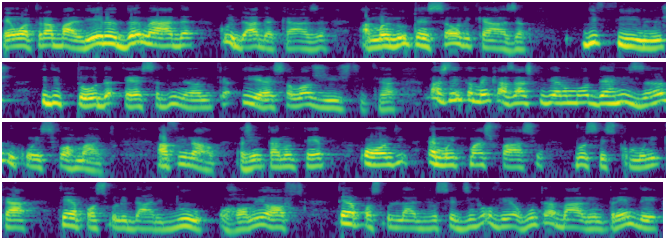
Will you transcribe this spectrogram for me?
é uma trabalheira danada cuidar da casa, a manutenção de casa, de filhos e de toda essa dinâmica e essa logística. Mas tem também casais que vieram modernizando com esse formato. Afinal, a gente está num tempo onde é muito mais fácil você se comunicar, tem a possibilidade do home office, tem a possibilidade de você desenvolver algum trabalho, empreender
